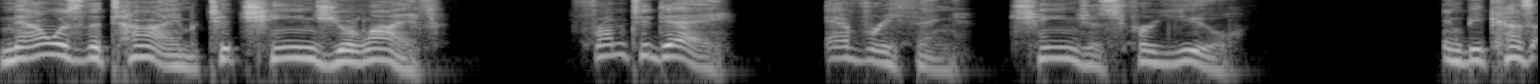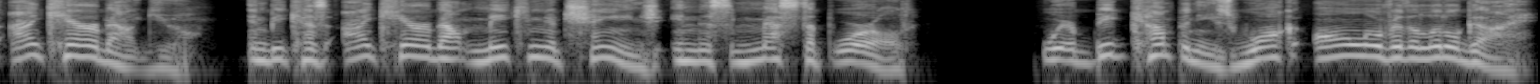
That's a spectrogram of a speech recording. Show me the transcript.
Now is the time to change your life. From today, everything changes for you. And because I care about you, and because I care about making a change in this messed up world, where big companies walk all over the little guy,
